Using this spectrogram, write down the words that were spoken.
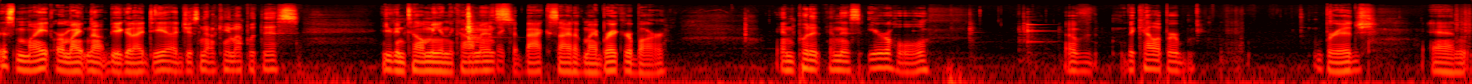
This might or might not be a good idea. I just now came up with this. You can tell me in the comments. Take the back side of my breaker bar and put it in this ear hole of the caliper bridge and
